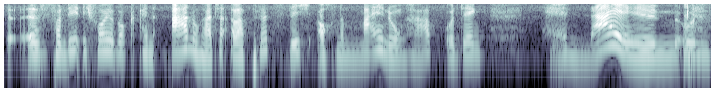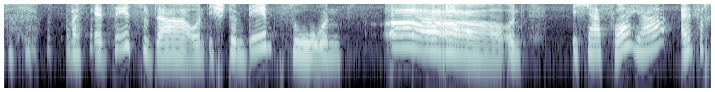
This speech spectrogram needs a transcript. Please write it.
äh, von denen ich vorher überhaupt keine Ahnung hatte, aber plötzlich auch eine Meinung habe und denk, hä, nein, und was erzählst du da? Und ich stimme dem zu und ah, und ich ja vorher einfach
